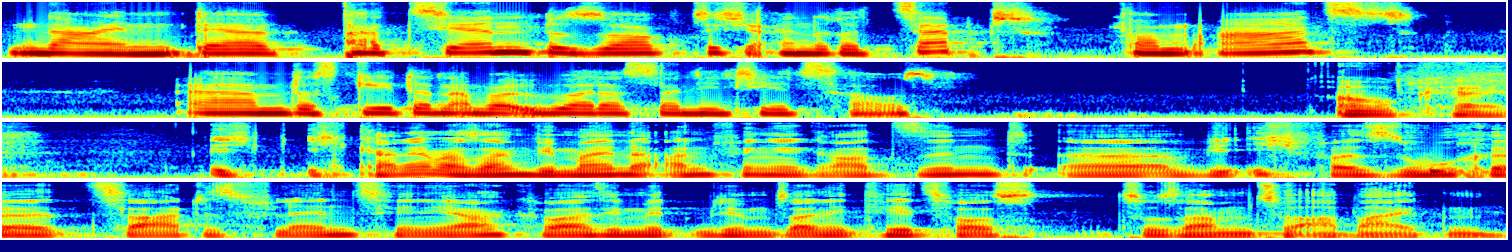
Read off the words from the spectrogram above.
Nein, der Patient besorgt sich ein Rezept vom Arzt. Ähm, das geht dann aber über das Sanitätshaus. Okay. Ich, ich kann ja mal sagen, wie meine Anfänge gerade sind, äh, wie ich versuche, zartes Pflänzchen, ja, quasi mit dem Sanitätshaus zusammenzuarbeiten.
